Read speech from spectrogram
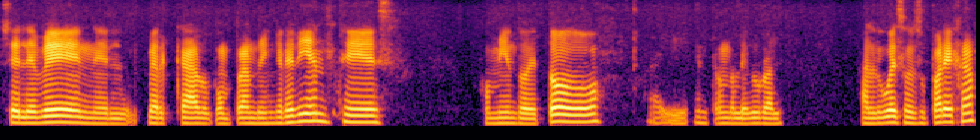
Se le ve en el mercado comprando ingredientes, comiendo de todo, ahí entrándole duro al, al hueso de su pareja.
